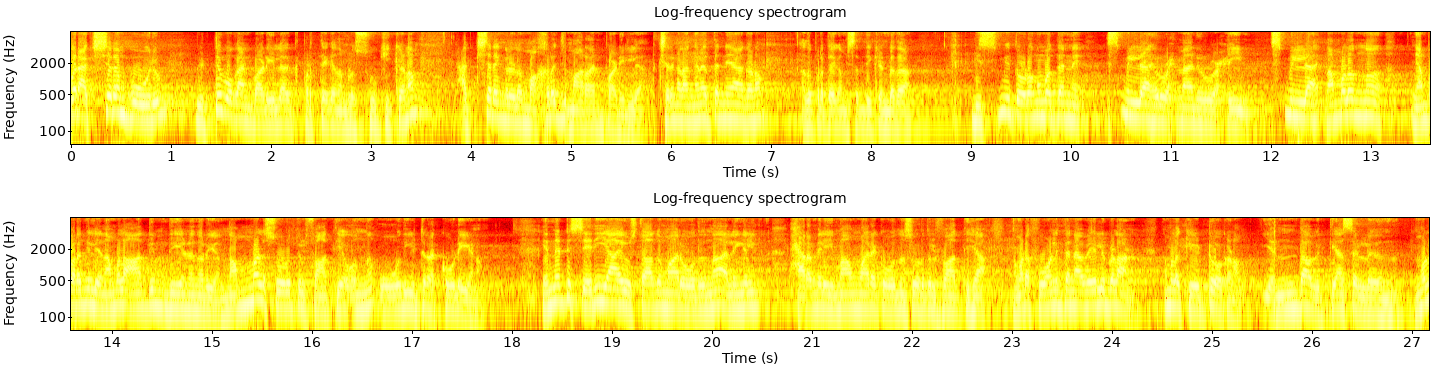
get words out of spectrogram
ഒരക്ഷരം പോലും വിട്ടുപോകാൻ പാടില്ല അത് പ്രത്യേകം നമ്മൾ സൂക്ഷിക്കണം അക്ഷരങ്ങളുടെ മഹ്റജ് മാറാൻ പാടില്ല അക്ഷരങ്ങൾ അങ്ങനെ തന്നെ ആകണം അത് പ്രത്യേകം ശ്രദ്ധിക്കേണ്ടതാണ്. ബിസ്മി തുടങ്ങുമ്പോൾ തന്നെ ബിസ്മില്ലാഹി റഹ്മാൻ റഹീം ബിസ്മില്ലാ നമ്മളൊന്ന് ഞാൻ പറഞ്ഞില്ലേ നമ്മൾ ആദ്യം എന്ത് ചെയ്യണമെന്ന് അറിയാം നമ്മൾ സൂറത്തുൽ ഫാത്തിയ ഒന്ന് ഓതിയിട്ട് റെക്കോർഡ് ചെയ്യണം. എന്നിട്ട് ശരിയായ ഉസ്താദുമാർ ഓതുന്ന അല്ലെങ്കിൽ ഹറമിലെ ഇമാമുമാരൊക്കെ ഓതുന്ന സൂറത്തുൽ ഫാത്തിഹ നമ്മുടെ ഫോണിൽ തന്നെ അവൈലബിൾ ആണ്. നമ്മൾ കേട്ടു നോക്കണം. എന്താ വ്യത്യാസമുള്ളതെന്ന്. നമ്മൾ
